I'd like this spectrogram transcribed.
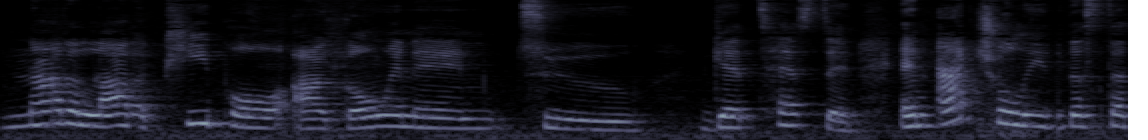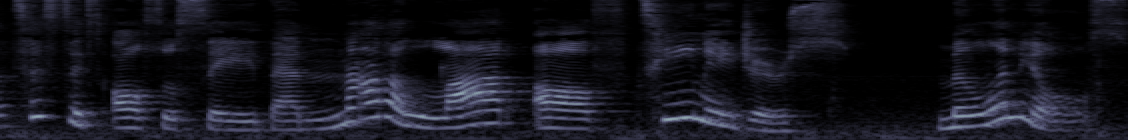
not a lot of people are going in to get tested. And actually, the statistics also say that not a lot of teenagers, millennials,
